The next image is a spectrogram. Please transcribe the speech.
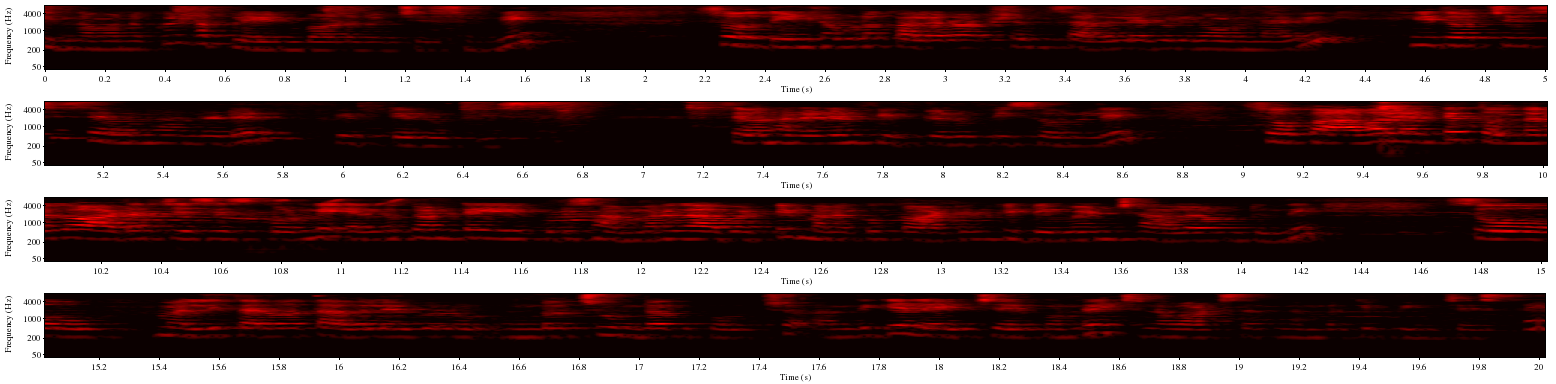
కింద మనకు ఇట్లా ప్లెయిన్ బార్డర్ వచ్చేసింది. సో దీంట్లో కూడా కలర్ ఆప్షన్స్ అవైలబుల్గా ఉన్నవి. ఇది వచ్చేసి seven hundred and fifty rupees seven hundred and fifty rupees only so కావాలంటే తొందరగా ఆర్డర్ చేసేసుకోండి. ఎందుకంటే ఇప్పుడు సమ్మర్ కాబట్టి మనకు కాటన్కి డిమాండ్ చాలా ఉంటుంది. సో మళ్ళీ తర్వాత అవైలబుల్ ఉండొచ్చు ఉండకపోవచ్చు. అందుకే లేట్ చేయకుండా ఇచ్చిన వాట్సాప్ నెంబర్కి పిన్ చేస్తే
